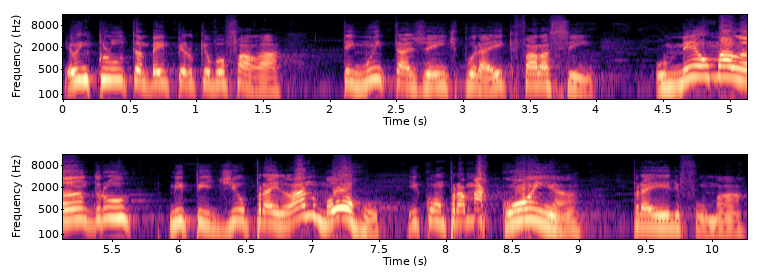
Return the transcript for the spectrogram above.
eu incluo também pelo que eu vou falar. Tem muita gente por aí que fala assim: o meu malandro me pediu para ir lá no morro e comprar maconha para ele fumar.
